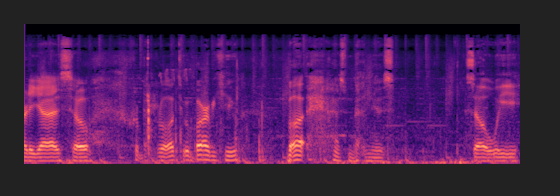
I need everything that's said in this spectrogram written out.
Alrighty guys, so we're about to roll out to a barbecue, but I have some bad news. So we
